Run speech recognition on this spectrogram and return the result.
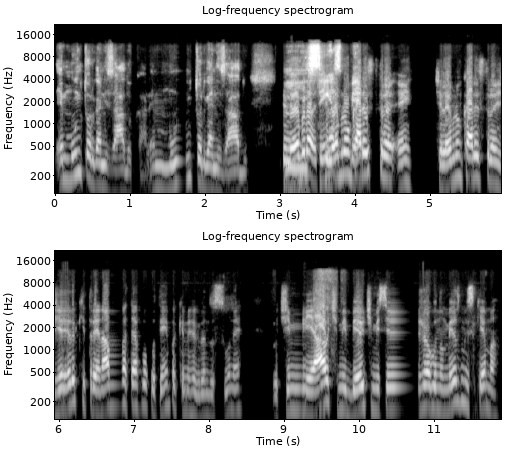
é muito organizado, cara. É muito organizado. Te lembra, te as lembra um cara estranho, hein? Te lembra um cara estrangeiro que treinava até há pouco tempo aqui no Rio Grande do Sul, né? O time A, o time B, o time C jogam no mesmo esquema.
